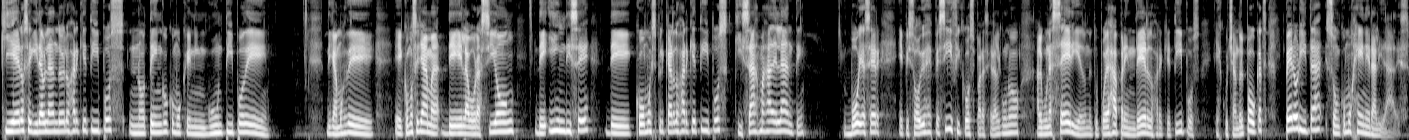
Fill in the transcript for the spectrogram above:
quiero seguir hablando de los arquetipos. No tengo como que ningún tipo de, digamos, de, eh, ¿cómo se llama? De elaboración, de índice, de cómo explicar los arquetipos. Quizás más adelante voy a hacer episodios específicos para hacer alguno, alguna serie donde tú puedas aprender los arquetipos escuchando el podcast, pero ahorita son como generalidades.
